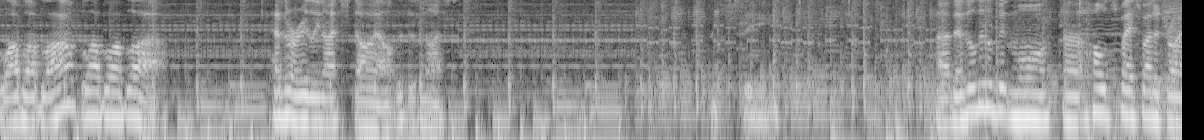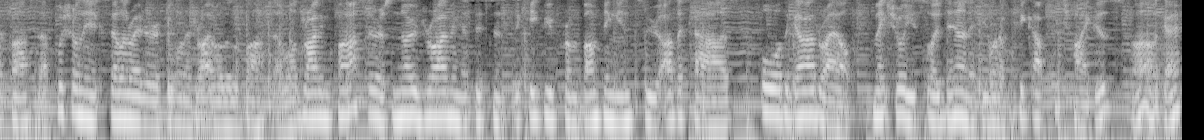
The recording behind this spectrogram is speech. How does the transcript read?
Blah blah blah blah blah blah. This has a really nice style. This is nice. Let's see. Uh, there's a little bit more. Uh, hold spacebar to drive faster. Push on the accelerator if you want to drive a little faster. While driving fast, there is no driving assistance to keep you from bumping into other cars or the guardrail. Make sure you slow down if you want to pick up hitchhikers. Oh, okay.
